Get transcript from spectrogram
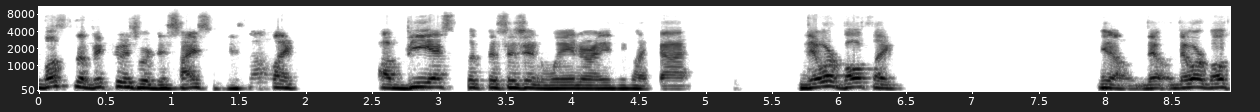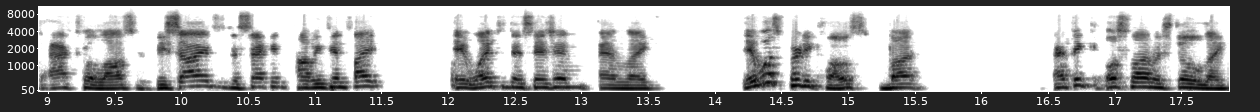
both of the victories were decisive. It's not like a BS split decision win or anything like that. They were both like, you know, they, they were both actual losses. Besides the second Covington fight, it went to decision and like it was pretty close, but I think Usman was still like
